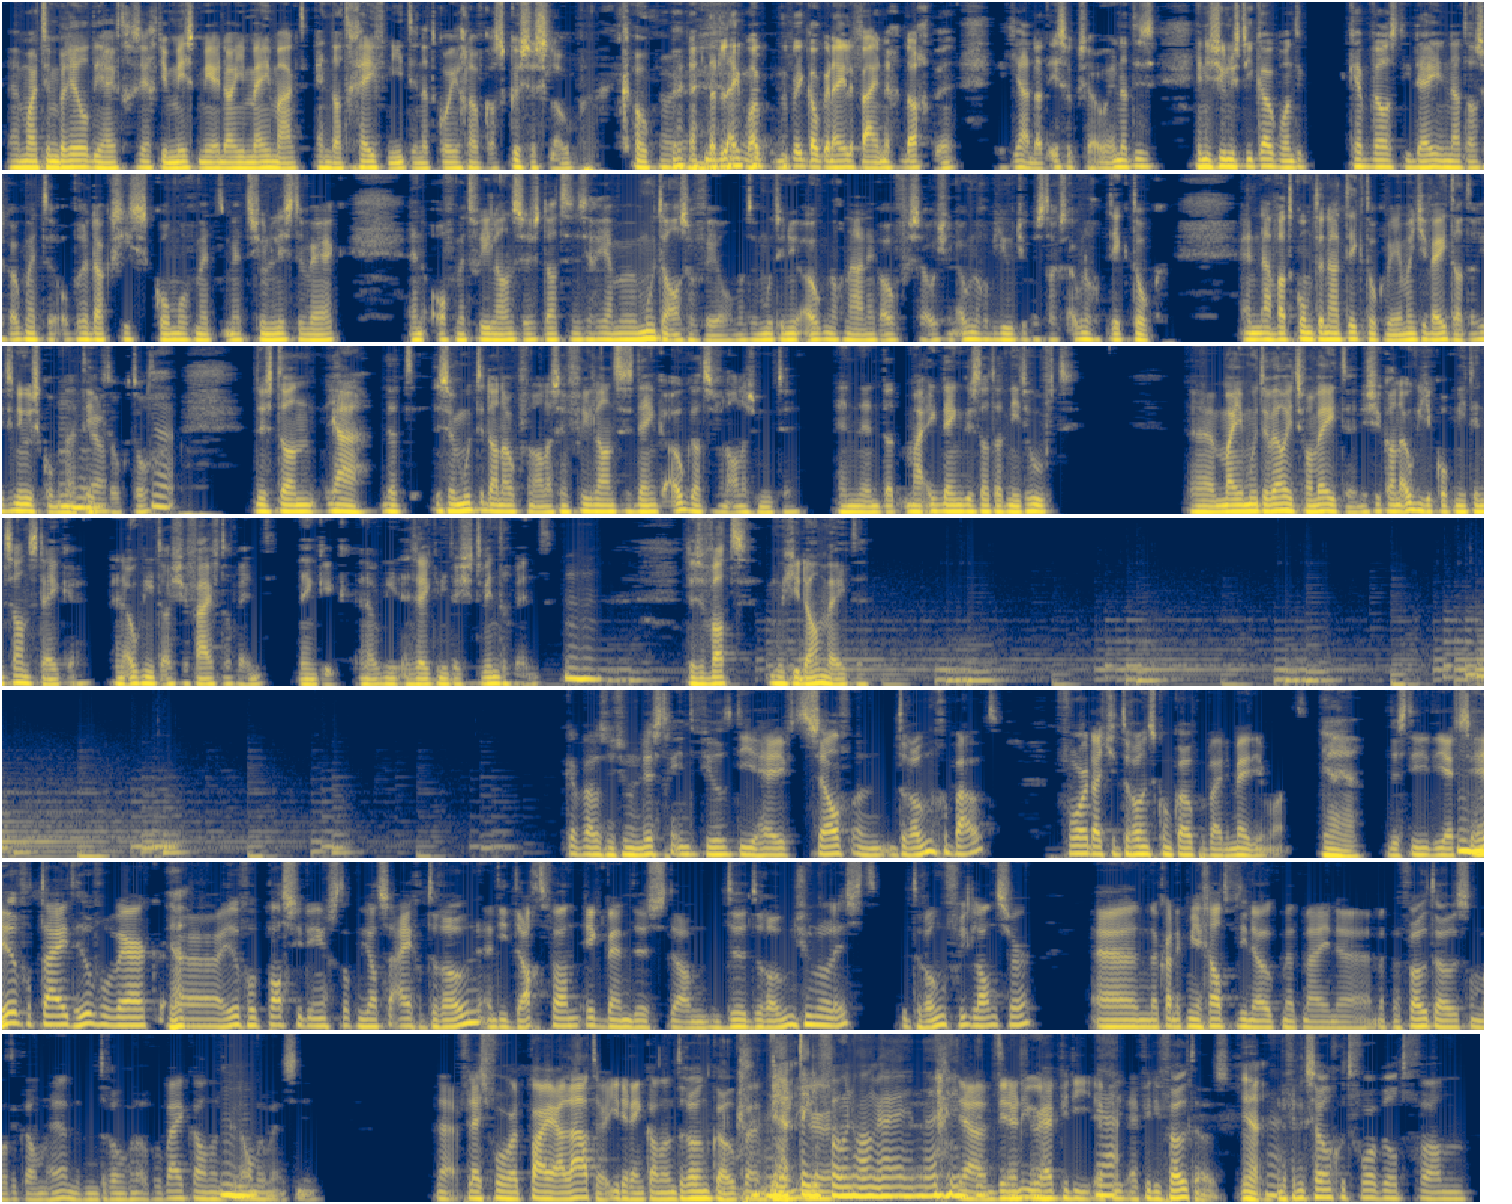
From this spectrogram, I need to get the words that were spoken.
Uh, Martin Bril die heeft gezegd, je mist meer dan je meemaakt. En dat geeft niet. En dat kon je geloof ik als kussensloop kopen. Oh, dat lijkt me ook, dat vind ik ook een hele fijne gedachte. Ja, dat is ook zo. En dat is in de journalistiek ook. Want ik, ik heb wel eens het idee inderdaad als ik ook met, op redacties kom of met, met journalisten werk. En of met freelancers, dat ze zeggen, ja, maar we moeten al zoveel. Want we moeten nu ook nog nadenken over social. En ook nog op YouTube en straks ook nog op TikTok. En nou, wat komt er na TikTok weer? Want je weet dat er iets nieuws komt mm na TikTok, toch? Ja. Dus dan, ja, dat, ze moeten dan ook van alles. En freelancers denken ook dat ze van alles moeten. En, en dat, maar ik denk dus dat dat niet hoeft. Uh, maar je moet er wel iets van weten. Dus je kan ook je kop niet in het zand steken. En ook niet als je 50 bent, denk ik. En, ook niet, en zeker niet als je 20 bent. Mm -hmm. Dus wat moet je dan weten? Heb wel eens een journalist geïnterviewd die heeft zelf een drone gebouwd voordat je drones kon kopen bij de mediamarkt. Ja, ja. Dus die, die heeft mm heel veel tijd, heel veel werk, uh, heel veel passie erin gestopt. Die had zijn eigen drone en die dacht van, ik ben dus dan de drone-journalist, de drone-freelancer. En dan kan ik meer geld verdienen ook met mijn, uh, met mijn foto's, omdat ik dan hè, met een drone van overbij kan en mm kunnen andere mensen niet. Nou, flash voor een paar jaar later. Iedereen kan een drone kopen. En ja, telefoon hangen. En, uh, ja, binnen een uur heb je die, heb je, heb je die foto's. Ja. En dat vind ik zo'n goed voorbeeld van,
